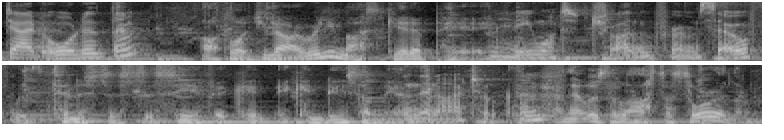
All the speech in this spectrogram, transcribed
Dad ordered them I thought, you know, I really must get a pair and he wanted to try them for himself with tinnitus to see if it can, it can do something. and then I took them. And that was the last I saw of them.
